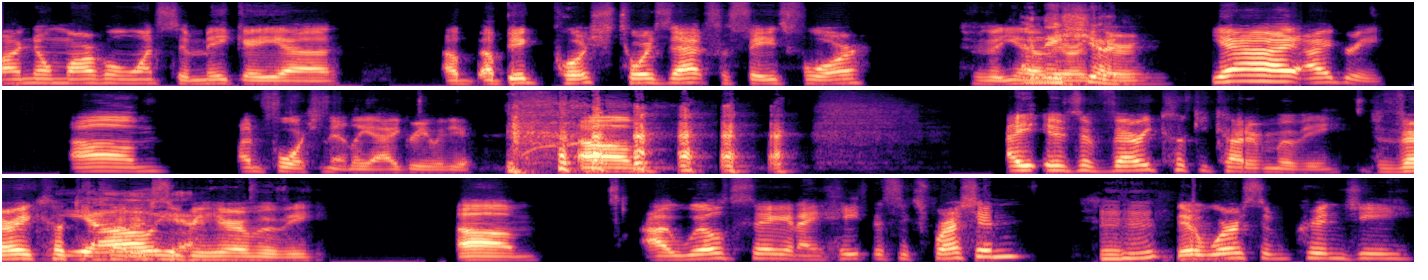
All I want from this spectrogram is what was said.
I know Marvel wants to make a uh, a, a big push towards that for Phase Four. You know, And they they're- should. they're- Yeah, I, I agree. Um, unfortunately, I agree with you. Um, I, it's a very cookie cutter movie. It's a very cookie Yeah, cutter oh, yeah. superhero movie. Um, I will say, and I hate this expression, hmm there were some cringy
